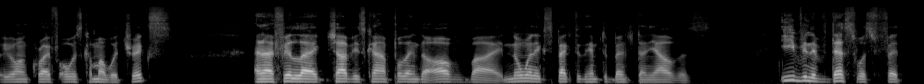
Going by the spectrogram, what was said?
Johan Cruyff, always come up with tricks. And I feel like Xavi's kind of pulling that off by no one expected him to bench Dani Alves, even if Dest was fit.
